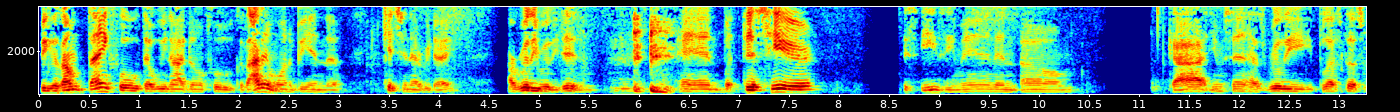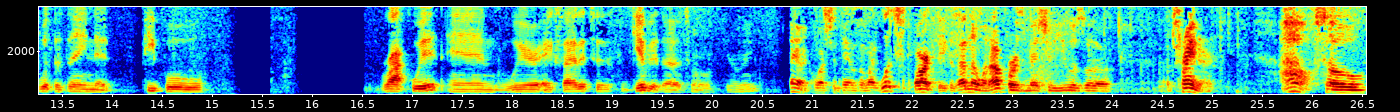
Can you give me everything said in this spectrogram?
because I'm thankful that we're not doing food because I didn't want to be in the kitchen every day. I really, really didn't. and but this here, it's easy, man. And um, God, you know what I'm saying, has really blessed us with a thing that people rock with, and we're excited to give it uh, to them. You know what I mean? I got a question, Dan. So, like, what sparked it? Because I know when I first met you, you was a, a trainer, Oh, so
